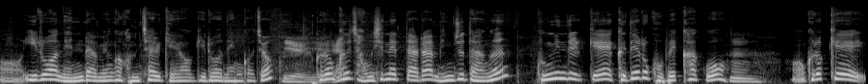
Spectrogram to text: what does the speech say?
어, 이루어낸다면 그 검찰 개혁 이루어낸 거죠. 예, 예. 그럼 그 정신에 따라 민주당은 국민들께 그대로 고백하고 음. 어, 그렇게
